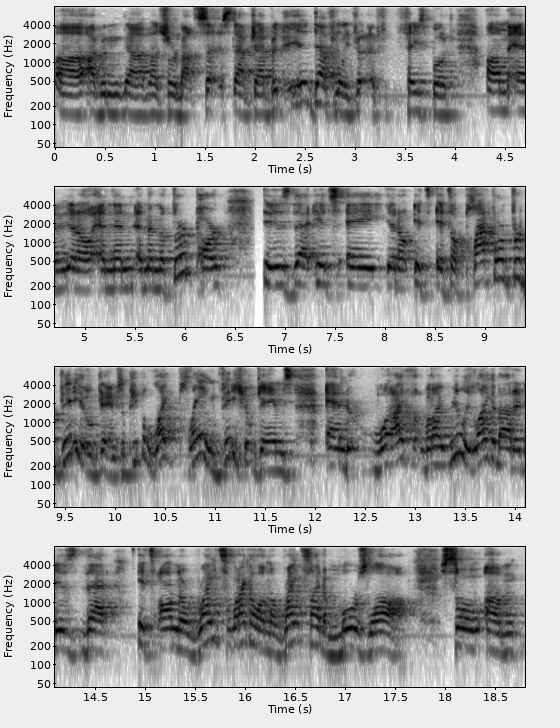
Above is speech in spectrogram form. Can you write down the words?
Uh, I've been not sure about Snapchat, but definitely Facebook. Um, and you know, and then and then the third part is that it's a you know it's it's a platform for video games, and people like playing video games. And what I th- what I really like about it is that it's on the right, what I call on the right side of Moore's law. So, um,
